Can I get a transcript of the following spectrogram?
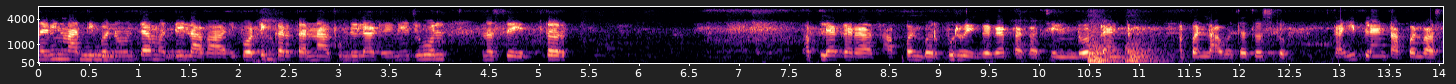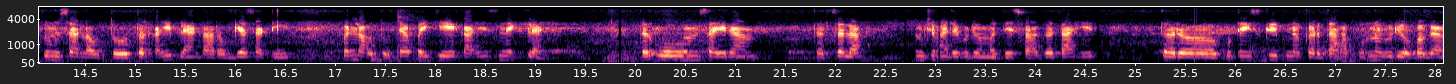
नवीन माती बनवून त्यामध्ये लावा. रिपॉटिंग करताना कुंडीला ड्रेनेज होल नसेल तर आपल्या घरात आपण भरपूर वेगवेगळ्या प्रकारचे इंडोर प्लांट आपण लावतच असतो. काही प्लांट आपण वास्तूनुसार लावतो तर काही प्लांट आरोग्यासाठी पण लावतो. त्यापैकी एक आहे स्नेक प्लांट तर ओम साईराम तर चला तुमचे माझ्या व्हिडिओमध्ये स्वागत आहे. तर कुठेही स्क्रिप्ट न करता हा पूर्ण व्हिडिओ बघा.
